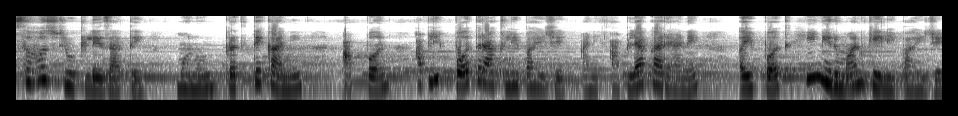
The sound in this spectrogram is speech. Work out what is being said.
सहज लुटले जाते. म्हणून प्रत्येकाने आपण आपली पत राखली पाहिजे आणि आपल्या कार्याने ऐपत ही निर्माण केली पाहिजे.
